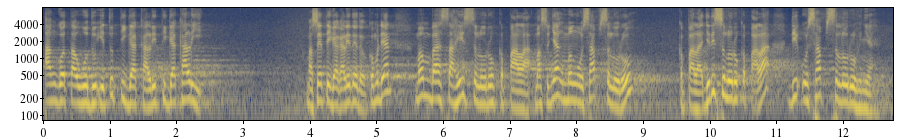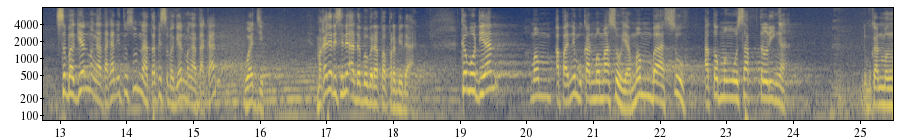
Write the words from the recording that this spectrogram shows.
anggota wudhu itu tiga kali tiga kali. Maksudnya tiga kali itu, itu. Kemudian membasahi seluruh kepala. Maksudnya mengusap seluruh kepala jadi seluruh kepala diusap seluruhnya sebagian mengatakan itu sunnah tapi sebagian mengatakan wajib Makanya di sini ada beberapa perbedaan. Kemudian mem, apa ini bukan memasuh ya, membasuh atau mengusap telinga. Ini bukan meng,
